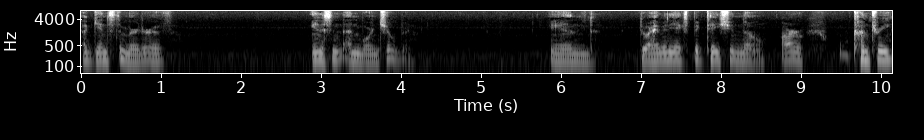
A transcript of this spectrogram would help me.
against the murder of innocent unborn children. And do I have any expectation? No. Our country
